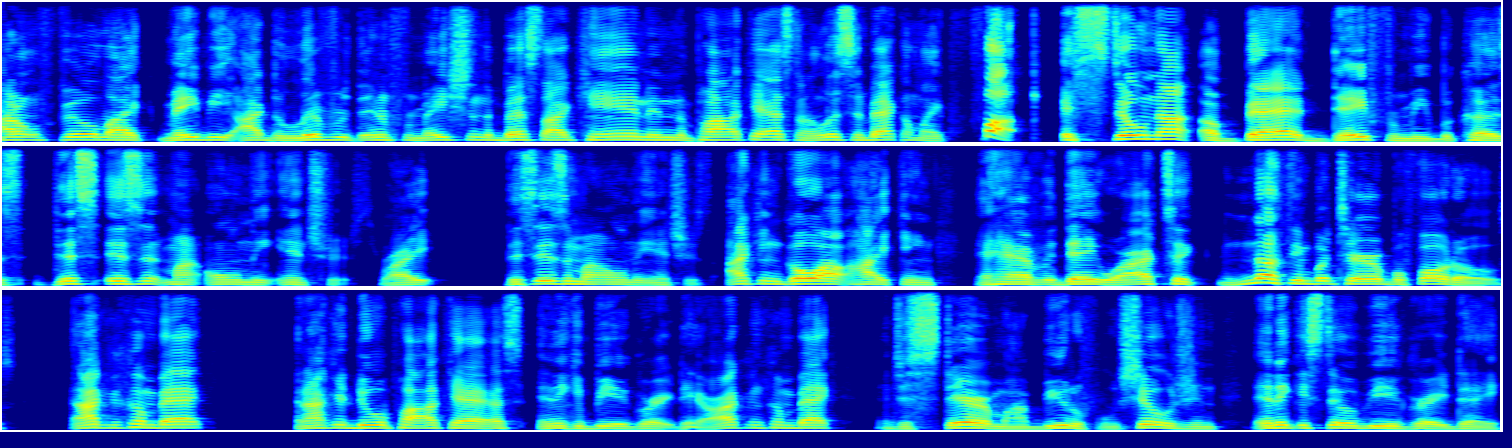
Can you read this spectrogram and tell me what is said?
I don't feel like maybe I delivered the information the best I can in the podcast and I listen back, I'm like, fuck, it's still not a bad day for me because this isn't my only interest, right? This isn't my only interest. I can go out hiking and have a day where I took nothing but terrible photos. And I can come back and I can do a podcast and it could be a great day. Or I can come back and just stare at my beautiful children and it can still be a great day.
